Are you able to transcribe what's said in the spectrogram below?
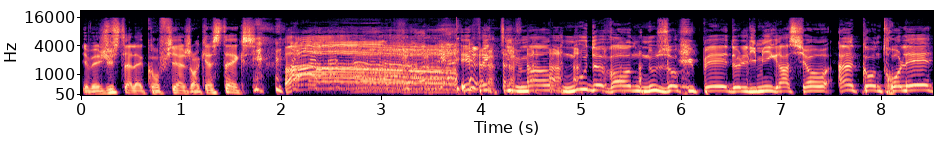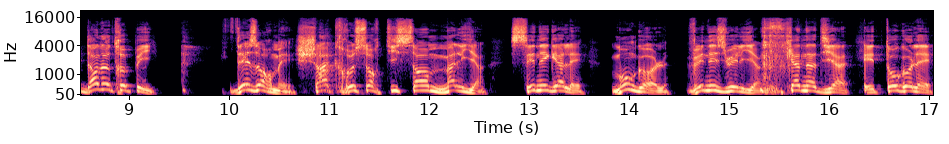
il y avait juste à la confier à Jean Castex. Ah Effectivement, nous devons nous occuper de l'immigration incontrôlée dans notre pays. Désormais, chaque ressortissant malien, sénégalais, mongol, vénézuélien, canadien et togolais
